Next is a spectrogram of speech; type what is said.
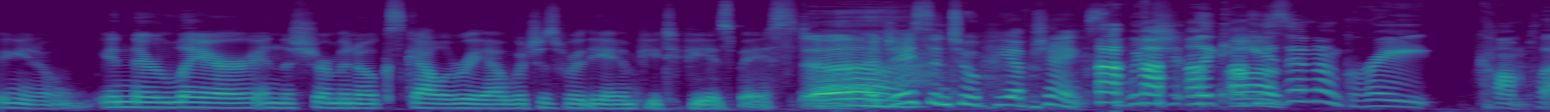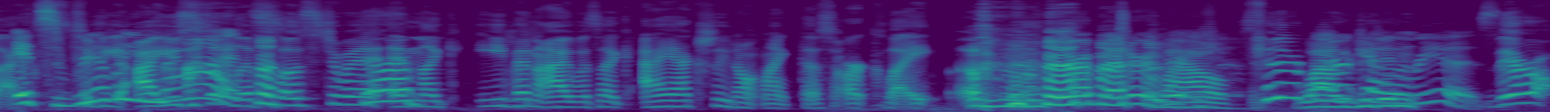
you know, in their lair in the Sherman Oaks Galleria, which is where the AMPTP is based, uh, adjacent to a PF Chang's. Which like Uh, isn't a great complex. it's to be- really I used to live close to it, are- and like even I was like, I actually don't like this ArcLight. there are better. Wow. There, there are Wow, better gallerias. There are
